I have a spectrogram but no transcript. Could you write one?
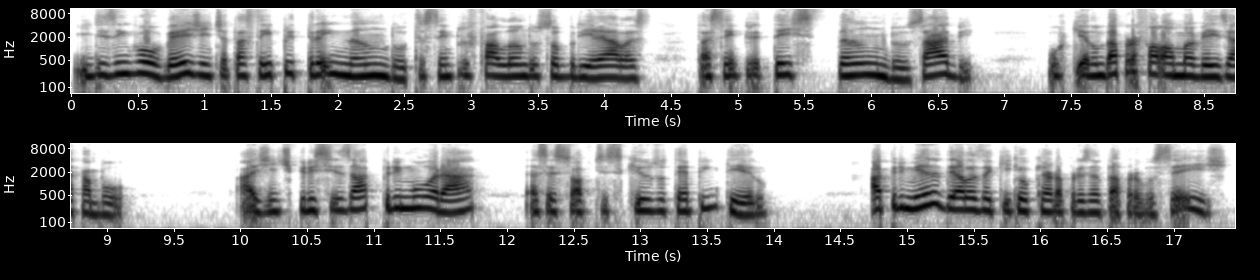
e desenvolver, gente, está sempre treinando, está sempre falando sobre elas, tá sempre testando, sabe? Porque não dá para falar uma vez e acabou. A gente precisa aprimorar essas soft skills o tempo inteiro. A primeira delas aqui que eu quero apresentar para vocês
